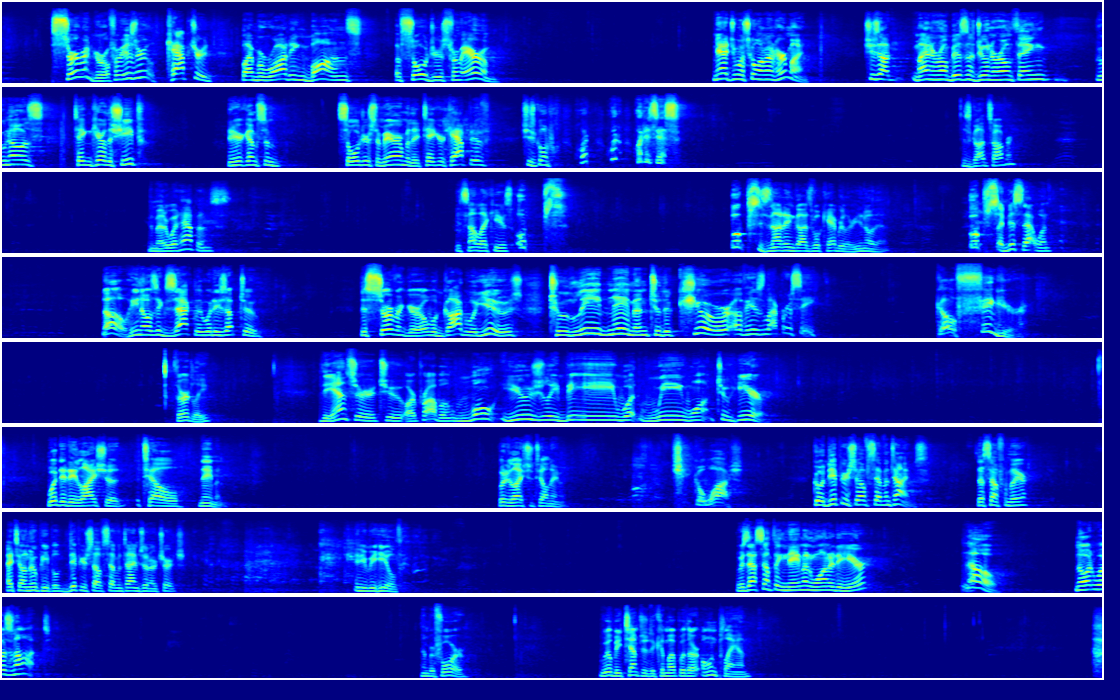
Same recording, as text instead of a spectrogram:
servant girl from Israel captured by marauding bonds of soldiers from Aram. Imagine what's going on in her mind. She's out minding her own business, doing her own thing. Who knows? Taking care of the sheep. And here comes some soldiers from Aram and they take her captive. She's going, What, is this? Is God sovereign? No matter what happens, it's not like he is, oops. Oops is not in God's vocabulary. You know that. Oops, I missed that one. No, he knows exactly what he's up to. This servant girl, well, God will use to lead Naaman to the cure of his leprosy. Go figure. Thirdly, the answer to our problem won't usually be what we want to hear. What did Elisha tell Naaman? What did Elisha tell Naaman? Go wash. Go dip yourself seven times. Does that sound familiar? I tell new people, dip yourself seven times in our church, and you'll be healed. Was that something Naaman wanted to hear? No. No, it was not. Number four, we'll be tempted to come up with our own plan.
